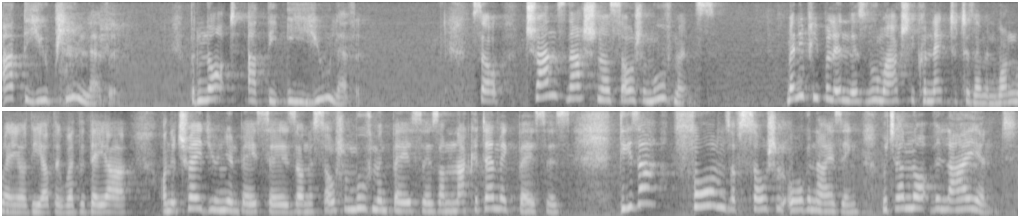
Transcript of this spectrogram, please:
at the European level, but not at the EU level. So transnational social movements, many people in this room are actually connected to them in one way or the other, whether they are on a trade union basis, on a social movement basis, on an academic basis. These are forms of social organizing which are not reliant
